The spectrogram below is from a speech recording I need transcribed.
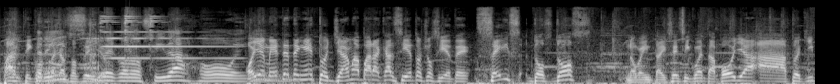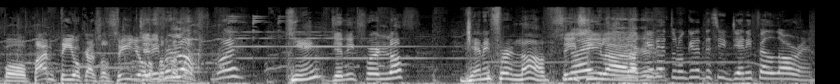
Panty contra calzoncillo. reconocida joven. Oye, métete en esto. Llama para acá al 787-622-9650. Apoya a tu equipo Panty o calzoncillo. Jennifer Nosotros- Love, ¿no es? ¿Quién? Jennifer Love. Jennifer Love. Sí, No sí, es- la, no la que. quieres- Tú no quieres decir Jennifer Lawrence.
